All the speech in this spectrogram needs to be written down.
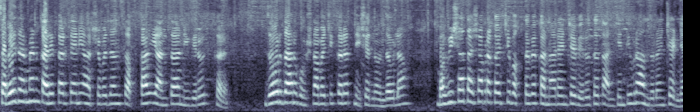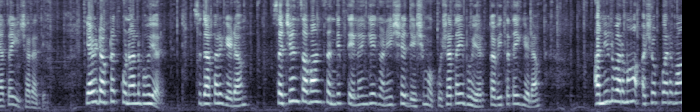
सभेदरम्यान कार्यकर्त्यांनी हर्षवर्धन सपकाळ यांचा निविरोध करत जोरदार घोषणाबाजी करत निषेध नोंदवला. भविष्यात अशा प्रकारची वक्तव्य करणाऱ्यांच्या विरोधात आणखी तीव्र आंदोलन छेडण्याचा इशारा दिला. यावेळी डॉक्टर कुणाल भोयर सुधाकर गेडाम सचिन चव्हाण संदीप तेलंगे गणेश देशमुख कुशाताई भोयर कविताताई गेडाम अनिल वर्मा अशोक वर्मा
